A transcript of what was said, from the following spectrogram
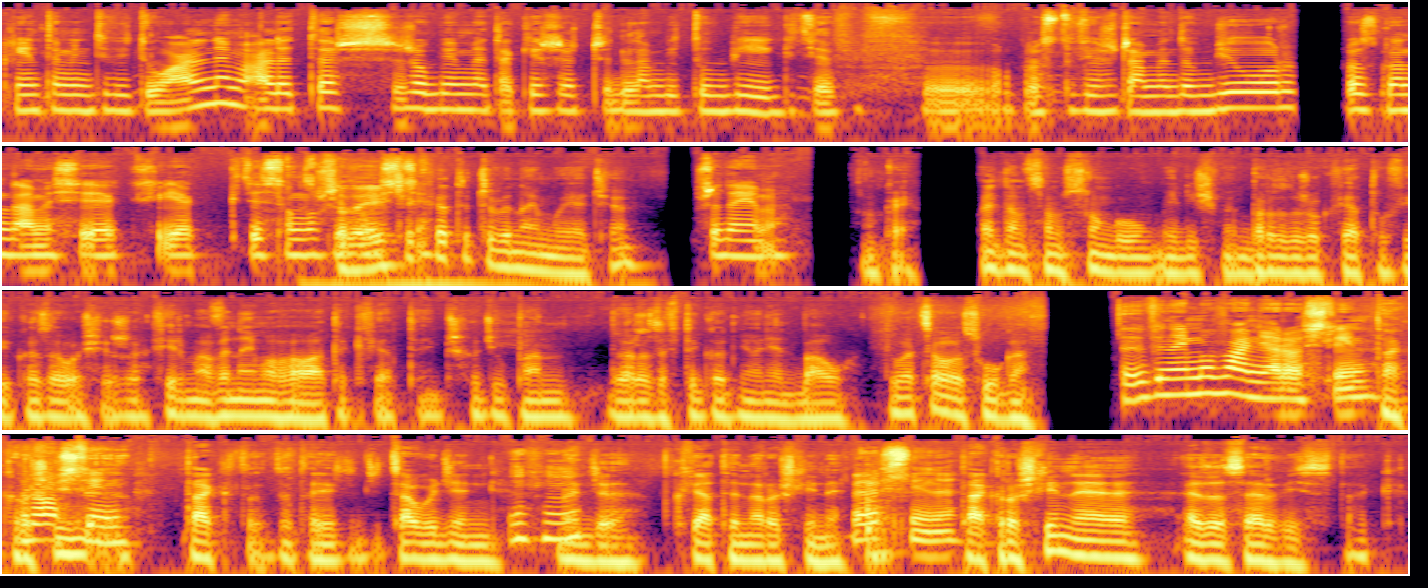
klientom indywidualnym, ale też robimy takie rzeczy dla B2B, gdzie w, po prostu wjeżdżamy do biur, rozglądamy się, jak, jak, gdzie są możliwości. Sprzedajecie kwiaty, czy wynajmujecie? Sprzedajemy. Okej. Okay. Pamiętam w Samsungu mieliśmy bardzo dużo kwiatów i okazało się, że firma wynajmowała te kwiaty i przychodził pan dwa razy w tygodniu, nie dbał. Była cała usługa. Wynajmowania roślin. Tak, rośliny, roślin. Tak, tutaj cały dzień mhm. będzie kwiaty na rośliny. Rośliny. Tak, rośliny as a service, tak.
